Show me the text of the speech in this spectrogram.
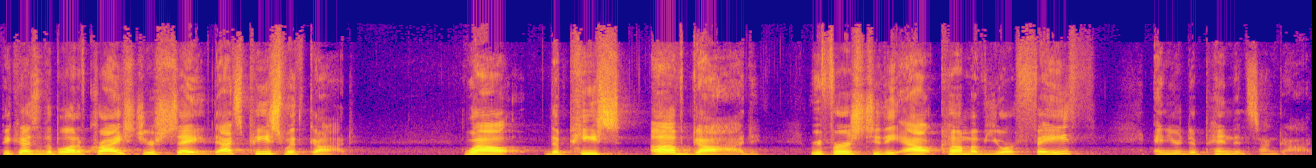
because of the blood of Christ, you're saved. That's peace with God. While the peace of God refers to the outcome of your faith and your dependence on God.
